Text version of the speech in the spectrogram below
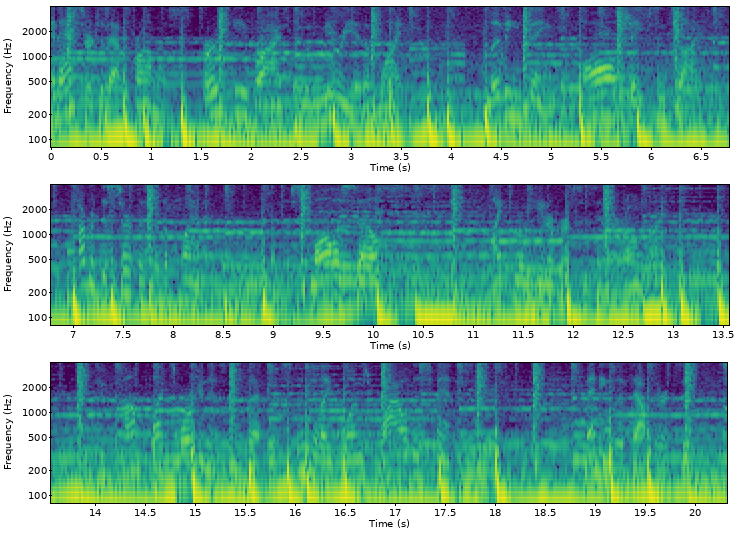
In answer to that promise, Earth gave rise to a myriad of life. Living things of all shapes and sizes covered the surface of the planet, from the smallest cells, micro-universes in their own right, to complex organisms that would stimulate one's wildest fantasies. Many lived out their existence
